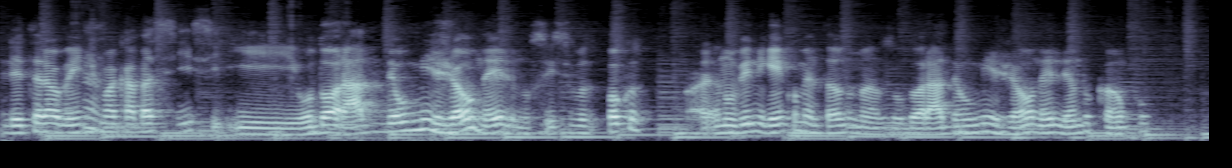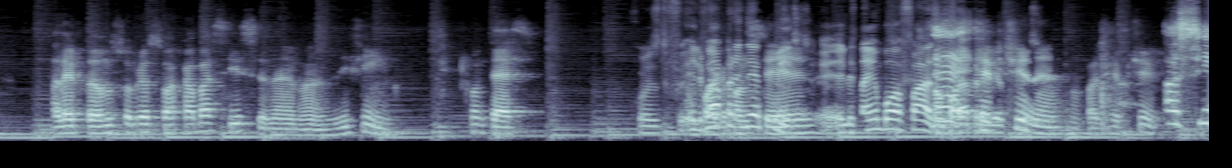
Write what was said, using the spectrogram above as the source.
Literalmente é. uma cabacice. E o Dourado deu um mijão nele. Não sei se você. Pouco, eu não vi ninguém comentando, mas o Dourado deu um mijão nele dentro do campo alertando sobre a sua cabacice, né? Mas, enfim, acontece. Do... Ele vai aprender acontecer... com isso. Ele tá em boa fase. Não pode repetir, né? Não pode repetir. Assim,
